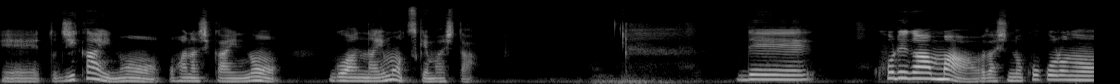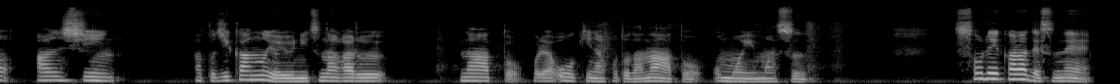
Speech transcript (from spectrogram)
えっと、次回のお話会のご案内もつけました。で、これがまあ私の心の安心、あと時間の余裕につながるなぁと、これは大きなことだなぁと思います。それからですね、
